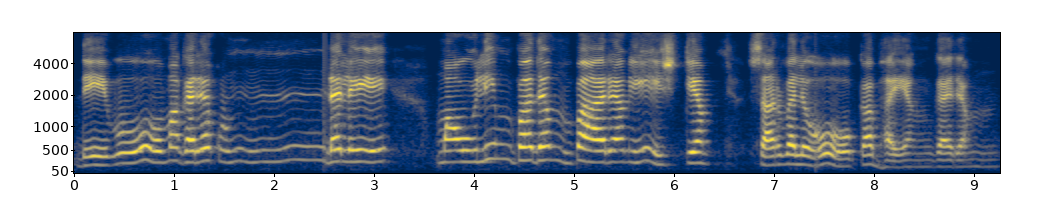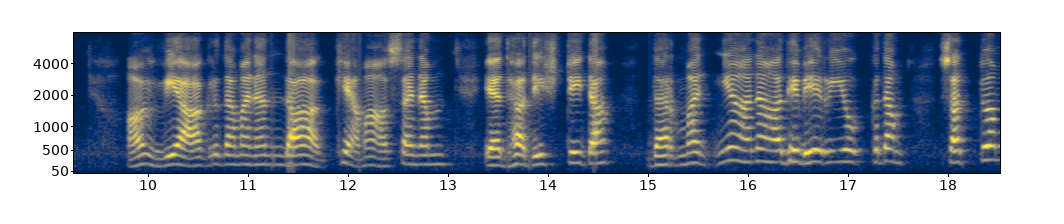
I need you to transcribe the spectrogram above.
ദേവോ മകരകുണ്ടലേ മൗലിം പദം പാരമേഷ്ട്യം സർവലോകഭയങ്കരം. അവ്യാകൃതമനന്താഖ്യമാസനം യഥധിഷ്ഠിത ധർമ്മജ്ഞാനാധിഭിർയുക്തം സത്വം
